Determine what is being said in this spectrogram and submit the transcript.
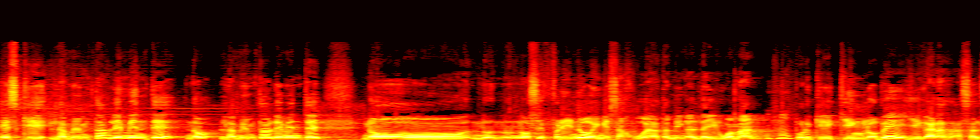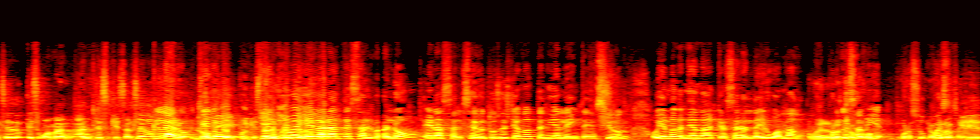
es que lamentablemente, ¿no? Lamentablemente no, no, no, se frenó en esa jugada también Aldair Guamán, porque quien lo ve llegar a, Salcedo es Guamán, antes que Salcedo claro, lo ve, porque está quien iba a llegar antes al balón era Salcedo, entonces ya no tenía la intención, o ya no tenía nada que hacer Aldair Guamán, porque sabía, por supuesto. Yo creo que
